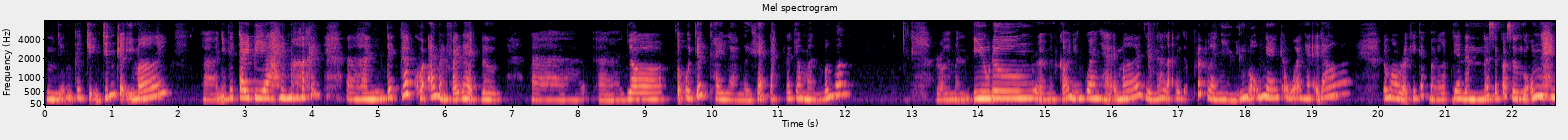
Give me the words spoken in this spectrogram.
những cái chuyện chính trị mới, à, những cái KPI mới, à, những cái kết quả mình phải đạt được, à, à, do tổ chức hay là người khác đặt ra cho mình, vân vân. Rồi mình yêu đương, rồi mình có những quan hệ mới thì nó lại gặp rất là nhiều những ngổn ngang trong quan hệ đó, đúng không? Rồi khi các bạn lập gia đình nó sẽ có sự ngổn ngang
